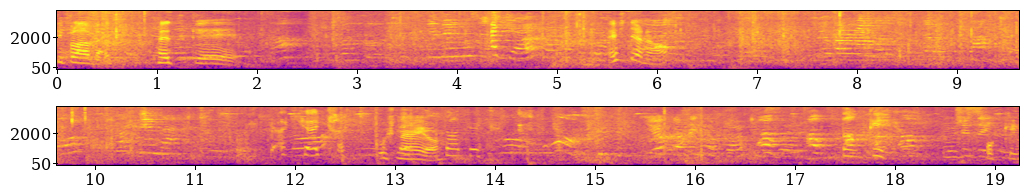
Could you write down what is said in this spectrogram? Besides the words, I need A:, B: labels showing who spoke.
A: Ty plaveš. Hezky. Ještě no. Už ne, jo.
B: Poky. Poky.
A: Oky.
